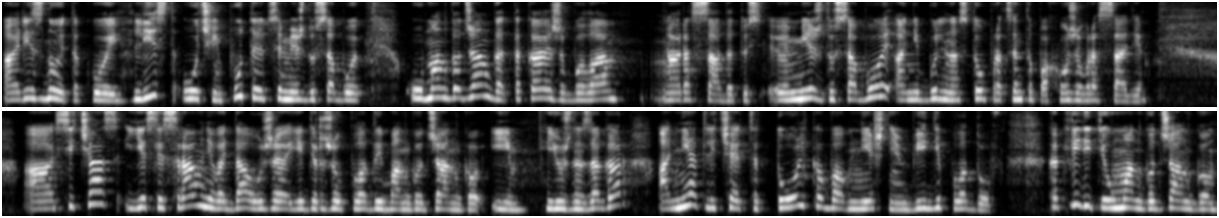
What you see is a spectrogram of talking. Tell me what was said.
А, резной такой лист, очень путаются между собой. У манго джанга такая же была а, рассада. То есть э, между собой они были на 100% похожи в рассаде. А сейчас, если сравнивать, да, уже я держу плоды Манго Джанго и Южный Загар, они отличаются только во внешнем виде плодов. Как видите, у Манго Джанго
